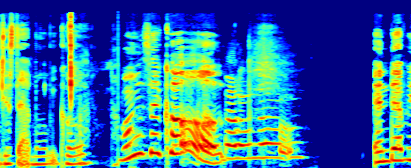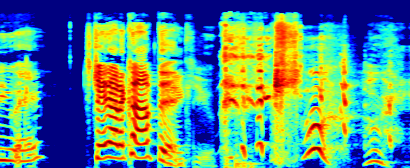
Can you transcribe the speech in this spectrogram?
what's that movie called? What was it called? I don't know. N.W.A. Straight Out of Compton. Thank you. All right.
